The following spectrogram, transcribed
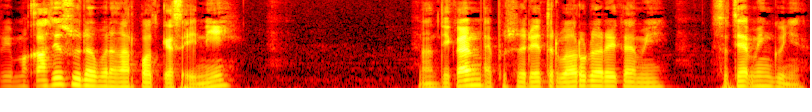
Terima kasih sudah mendengar podcast ini. Nantikan episode terbaru dari kami setiap minggunya.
